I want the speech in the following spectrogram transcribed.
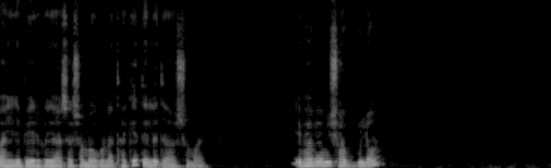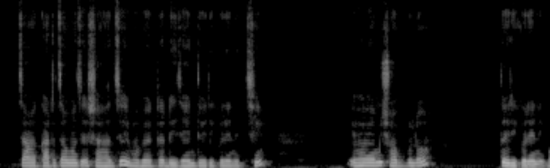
বাইরে বের হয়ে আসার সম্ভাবনা থাকে তেলে দেওয়ার সময়। এভাবে আমি সবগুলো চা, কাঁটা চামচের সাহায্যে এভাবে একটা ডিজাইন তৈরি করে নিচ্ছি। এভাবে আমি সবগুলো তৈরি করে নিব।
